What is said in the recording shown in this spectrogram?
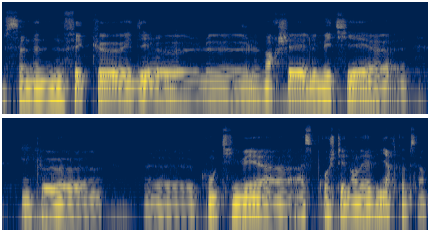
ça ne fait que aider le, le, le marché, le métier. on peut euh, continuer à, à, se projeter dans l'avenir comme ça.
